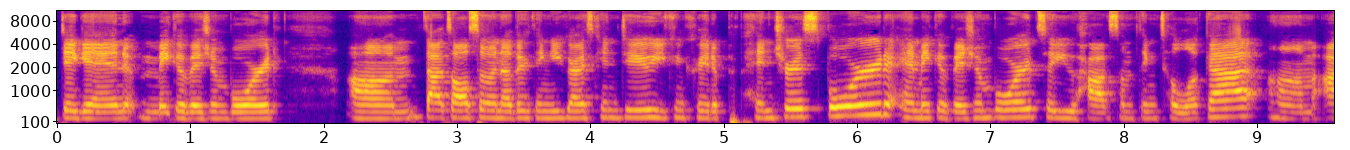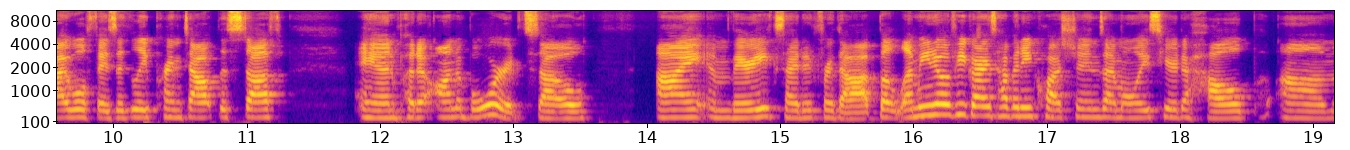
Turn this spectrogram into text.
dig in, make a vision board. Um, that's also another thing you guys can do. You can create a Pinterest board and make a vision board so you have something to look at. Um, I will physically print out the stuff and put it on a board. So I am very excited for that. But let me know if you guys have any questions. I'm always here to help. Um,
